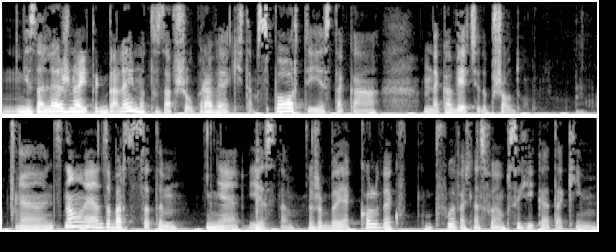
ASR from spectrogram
niezależna i tak dalej, no to zawsze uprawia jakiś tam sport i jest taka, taka wiecie, do przodu. E, więc no, ja za bardzo za tym nie jestem, żeby jakkolwiek wpływać na swoją psychikę takim,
